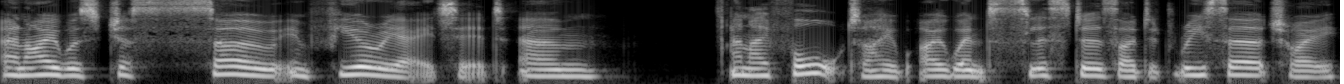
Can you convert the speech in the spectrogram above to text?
And I was just so infuriated. Um, and I fought. I, I went to solicitors. I did research. I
